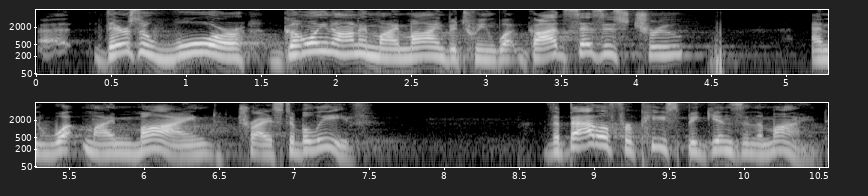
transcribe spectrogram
Uh, there's a war going on in my mind between what God says is true and what my mind tries to believe. The battle for peace begins in the mind.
